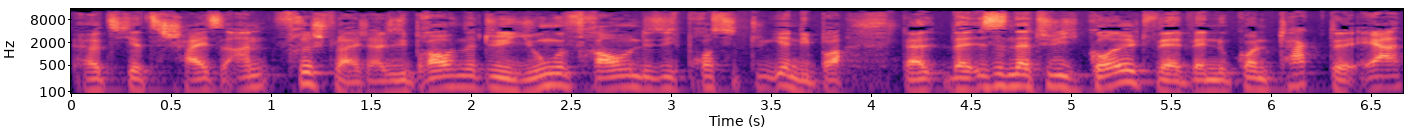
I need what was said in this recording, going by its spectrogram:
hört sich jetzt scheiße an, Frischfleisch. Also die brauchen natürlich junge Frauen, die sich prostituieren. Die da, da ist es natürlich Gold wert, wenn du Kontakte, er,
